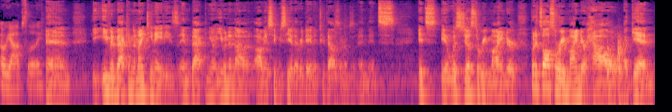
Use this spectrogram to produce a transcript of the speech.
Oh yeah, absolutely. And even back in the 1980s, and back you know even in uh, obviously we see it every day in the 2000s, and it's it's it was just a reminder, but it's also a reminder how again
